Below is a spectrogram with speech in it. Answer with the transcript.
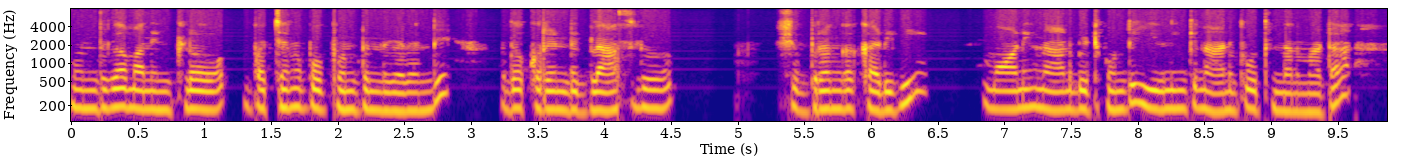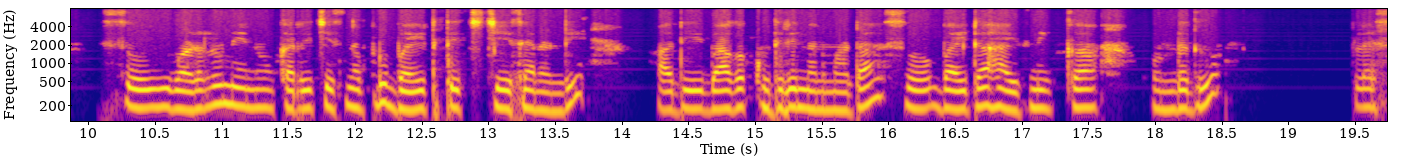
ముందుగా మన ఇంట్లో పచ్చనపప్పు ఉంటుంది కదండి. అది ఒక రెండు గ్లాసులు శుభ్రంగా కడిగి మార్నింగ్ నానబెట్టుకుంటే ఈవినింగ్కి నానిపోతుంది అనమాట సో ఈ వడలు నేను కర్రీ చేసినప్పుడు బయట తెచ్చి చేశానండి. అది బాగా కుదిరిందనమాట సో బయట హైజీనిక్గా ఉండదు. ప్లస్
